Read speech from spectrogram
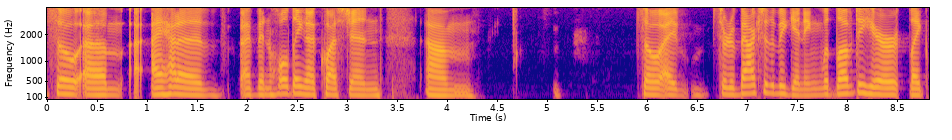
So um, I had a I've been holding a question um, so I sort of back to the beginning would love to hear like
